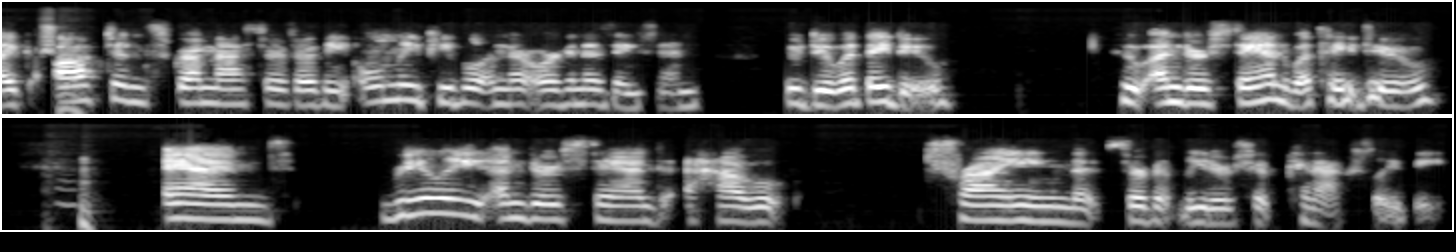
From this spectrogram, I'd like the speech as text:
Like sure. often scrum masters are the only people in their organization who do what they do, who understand what they do, and really understand how trying that servant leadership can actually be.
